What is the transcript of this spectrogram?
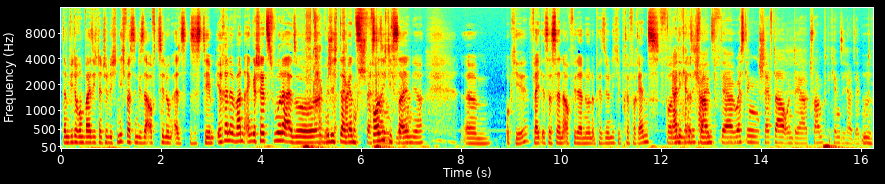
Dann wiederum weiß ich natürlich nicht, was in dieser Aufzählung als System irrelevant eingeschätzt wurde. Also will ich da ganz vorsichtig sein, ja. Ähm, okay, vielleicht ist das dann auch wieder nur eine persönliche Präferenz von Ja, die kennen äh, sich Trump. halt, der Wrestling-Chef da und der Trump, die kennen sich halt sehr gut. Mm,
